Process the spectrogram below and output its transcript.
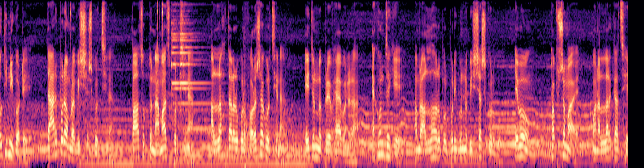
অতি নিকটে, তারপর আমরা বিশ্বাস করছি না। পাঁচ ওয়াক্ত নামাজ পড়ছি না, আল্লাহ তালার উপর ভরসা করছি না। এই জন্য প্রিয় ভাই বোনেরা, এখন থেকে আমরা আল্লাহর উপর পরিপূর্ণ বিশ্বাস করব এবং সবসময় মন আল্লাহর কাছে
